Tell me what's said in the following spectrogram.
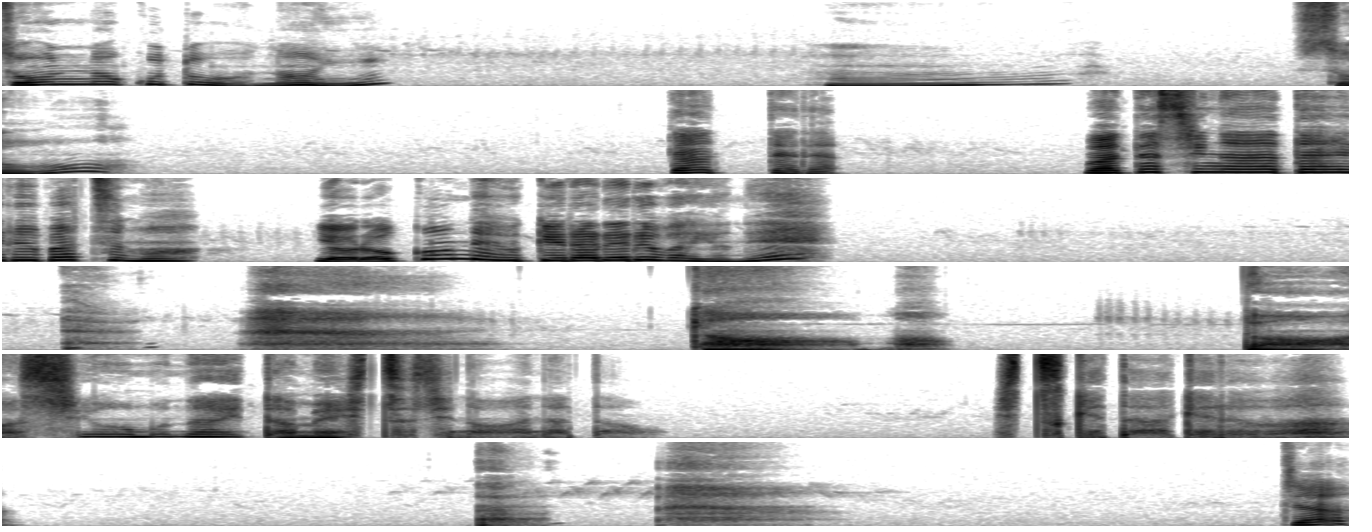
そんなことはない？ふん。そう。だったら私が与える罰も喜んで受けられるわよね。今日もどうしようもないため羊のあなたをしつけてあげるわ。じゃあ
